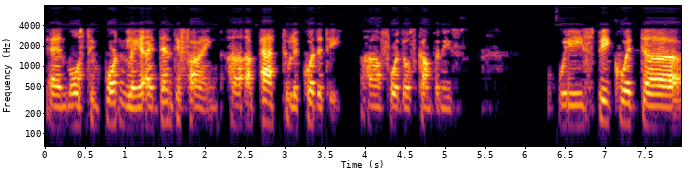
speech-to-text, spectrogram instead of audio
and most importantly, identifying uh, a path to liquidity uh, for those companies. We speak with uh,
